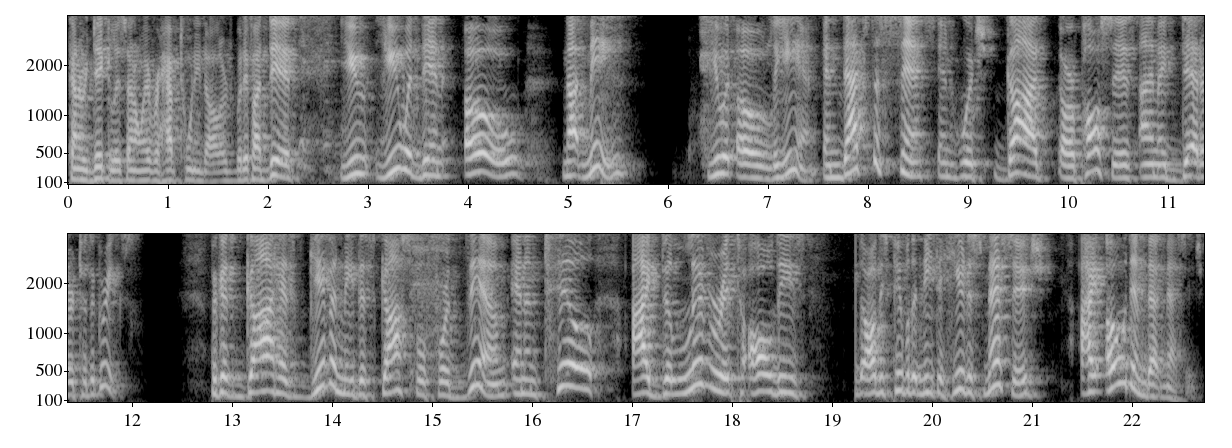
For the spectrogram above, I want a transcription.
kind of ridiculous. I don't ever have twenty dollars, but if I did, you you would then owe not me, you would owe Leanne, and that's the sense in which God or Paul says, I'm a debtor to the Greeks, because God has given me this gospel for them, and until I deliver it to all these all these people that need to hear this message I owe them that message.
